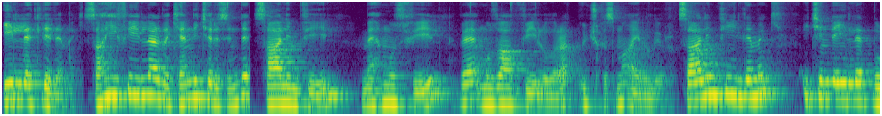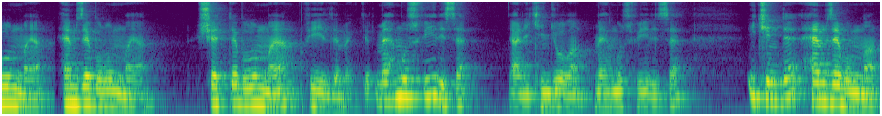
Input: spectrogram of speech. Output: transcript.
illetli demek. Sahih fiiller de kendi içerisinde salim fiil, mehmuz fiil ve muzaf fiil olarak üç kısma ayrılıyor. Salim fiil demek içinde illet bulunmayan, hemze bulunmayan, şedde bulunmayan fiil demektir. Mehmuz fiil ise yani ikinci olan mehmuz fiil ise içinde hemze bulunan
